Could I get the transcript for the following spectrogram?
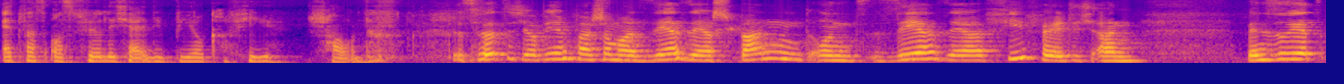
etwas ausführlicher in die Biografie schauen. Das hört sich auf jeden Fall schon mal sehr, sehr spannend und sehr, sehr vielfältig an. Wenn Sie so jetzt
